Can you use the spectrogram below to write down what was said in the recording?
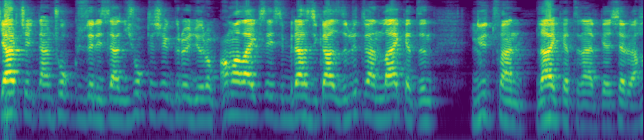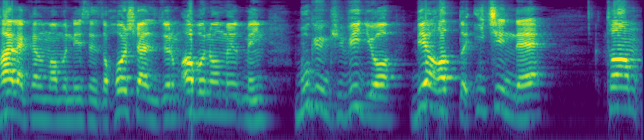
gerçekten çok güzel izlendi. Çok teşekkür ediyorum. Ama like sayısı birazcık azdı lütfen like atın Lütfen like atın arkadaşlar ve hala kanalıma abone değilseniz de hoş geldiniz diyorum. Abone olmayı unutmayın. Bugünkü video bir hafta içinde tam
